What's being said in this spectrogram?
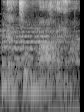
Mental Mind.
